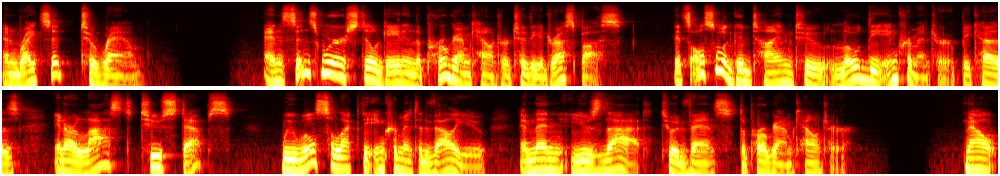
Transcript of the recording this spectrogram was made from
and writes it to RAM. And since we're still gating the program counter to the address bus, it's also a good time to load the incrementer because in our last two steps, we will select the incremented value and then use that to advance the program counter. Now,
